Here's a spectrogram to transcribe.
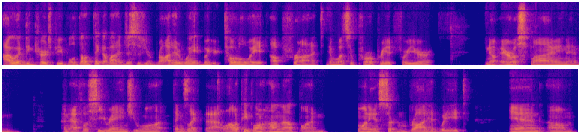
I would encourage people don't think about it just as your broadhead weight, but your total weight up front and what's appropriate for your, you know, arrow spine and an FOC range you want, things like that. A lot of people are hung up on wanting a certain broadhead weight And um,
